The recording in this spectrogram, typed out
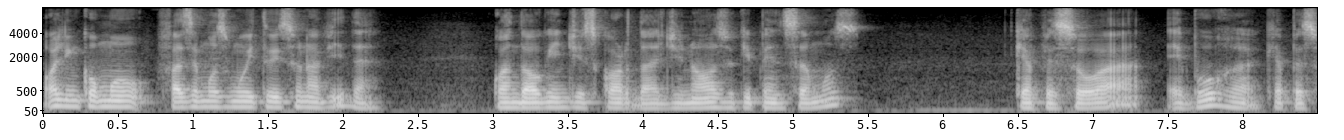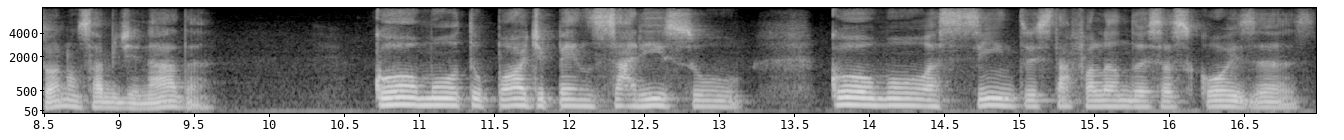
Olhem como fazemos muito isso na vida. Quando alguém discorda de nós o que pensamos, que a pessoa é burra, que a pessoa não sabe de nada. Como tu pode pensar isso? Como assim tu está falando essas coisas?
